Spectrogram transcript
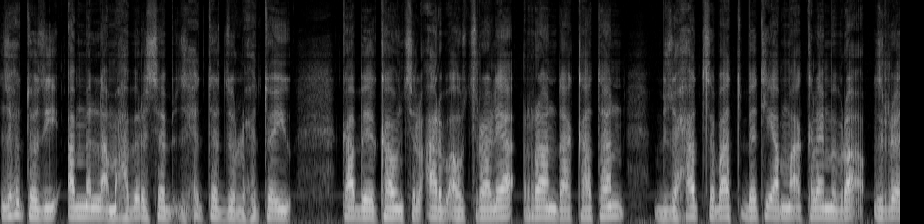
እዚ ሕቶ'ዚ ኣብ መላእ ማሕበረሰብ ዝሕተት ዘሎ ሕቶ እዩ። ካብ ካውንስል ዓረብ ኣውስትራልያ ራንዳ ካታን ብዙሓት ሰባት በቲ ኣብ ማእከላይ ምብራቕ ዝረኣ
